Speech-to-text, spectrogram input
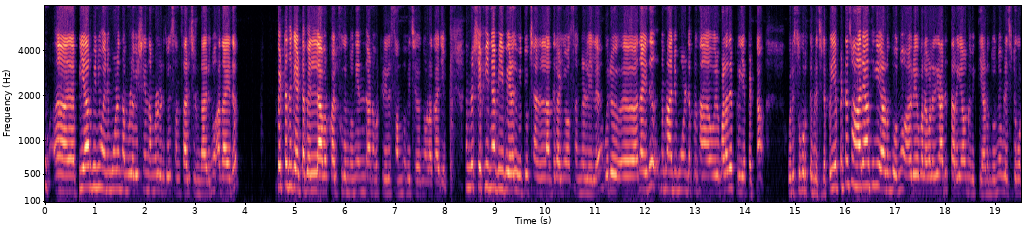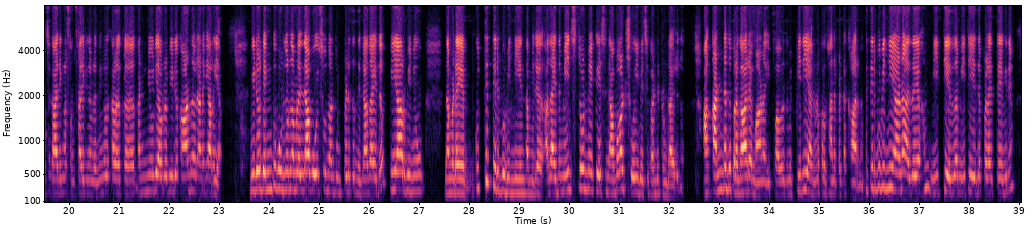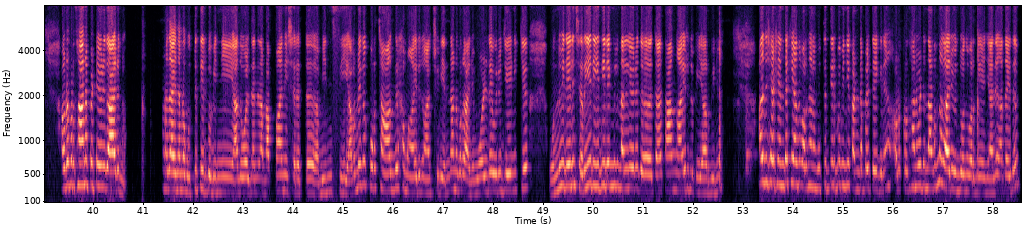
P R Binu അനുമോളും തമ്മിലുള്ള വിഷയം നമ്മളെടുത്ത് സംസാരിച്ചിട്ടുണ്ടായിരുന്നു. അതായത് പെട്ടെന്ന് കേട്ടപ്പോൾ എല്ലാവർക്കും അത്ഭുതം തോന്നി. എന്താണ് അവർക്കിടയിൽ സംഭവിച്ചത് എന്നുള്ള കാര്യം. നമ്മുടെ ഷെഫീന ബീബിയുടെ യൂട്യൂബ് ചാനലിനകത്ത് കഴിഞ്ഞ ദിവസങ്ങളിൽ ഒരു അതായത് നമ്മുടെ അനുമോളുടെ പ്രധാന ഒരു വളരെ പ്രിയപ്പെട്ട ഒരു സുഹൃത്ത് വിളിച്ചിട്ട് പ്രിയപ്പെട്ട ആരാധികയാണെന്ന് തോന്നുന്നു അവരെ വളരെ അടുത്തറിയാവുന്ന വ്യക്തിയാണെന്ന് തോന്നുന്നു വിളിച്ചിട്ട് കുറച്ച് കാര്യങ്ങൾ സംസാരിക്കുന്നുണ്ട്. നിങ്ങൾ കണ്ടിന്യൂലി അവരുടെ വീഡിയോ കാണുന്നവരാണെങ്കിൽ അറിയാം. വീഡിയോ ലെങ്ക് കൂടുന്നതുകൊണ്ട് നമ്മൾ എല്ലാ വോയിസും ഒന്നും ഉൾപ്പെടുത്തുന്നില്ല. അതായത് പി ആർ വിനുവും നമ്മുടെ കുത്തിത്തിരിപ്പ് ബിന്നിയും തമ്മിൽ അതായത് മെയിൻ സ്റ്റോൺ മേക്കേഴ്സിന്റെ അവാർഡ് ഷോയിൽ വെച്ച് കണ്ടിട്ടുണ്ടായിരുന്നു. ആ കണ്ടത് പ്രകാരമാണ് ഇപ്പൊ അവർ തമ്മിൽ പിരിയാനുള്ള പ്രധാനപ്പെട്ട കാരണം. കുത്തിരിപ്പ് ബിന്നിയാണ് അദ്ദേഹം മീറ്റ് ചെയ്തത്. മീറ്റ് ചെയ്തപ്പോഴത്തേക്കിന് അവരുടെ പ്രധാനപ്പെട്ട ഒരു ഇതായിരുന്നു. അതായത് നമ്മുടെ കുത്തിത്തിരിപ്പ് ബിന്നി അതുപോലെ തന്നെ നമ്മുടെ അപ്പാനി ശരത്ത് ബിൻസി അവരുടെയൊക്കെ കുറച്ച് ആഗ്രഹമായിരുന്നു ആക്ച്വലി എന്താണ് പറയുക അനുമോളുടെ ഒരു ജേണിക്ക് ഒന്നുമില്ലെങ്കിലും ചെറിയ രീതിയിലെങ്കിലും നല്ലൊരു താങ്ങായിരുന്നു പി ആർ ബിനു അതിനുശേഷം എന്തൊക്കെയാന്ന് പറഞ്ഞാൽ കുത്തിത്തിരിപ്പ് പിന്നെ കണ്ടപ്പോഴത്തേക്കിന് അവിടെ പ്രധാനമായിട്ട് നടന്ന കാര്യം എന്തോന്ന് പറഞ്ഞു കഴിഞ്ഞാൽ അതായത്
